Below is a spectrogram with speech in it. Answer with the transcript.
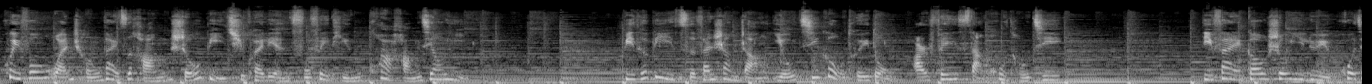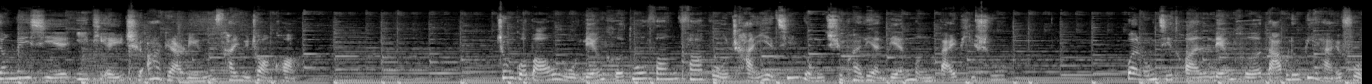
汇丰完成外资行首笔区块链付费亭跨行交易。比特币此番上涨由机构推动，而非散户投机。DeFi 高收益率或将威胁 ETH 2.0参与状况。中国宝武联合多方发布产业金融区块链联盟白皮书。万隆集团联合 WBF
